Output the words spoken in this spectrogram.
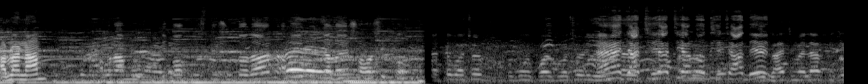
আপনার নাম? নাম দীপক মিস্ত্রি সূত্রধর আমি এই বিদ্যালয়ের সহশিক্ষক। বছর বছর হ্যাঁ, যাচ্ছি, যাচ্ছি, আমি ওদিকে চা দেন। গাছ মেলা থেকে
